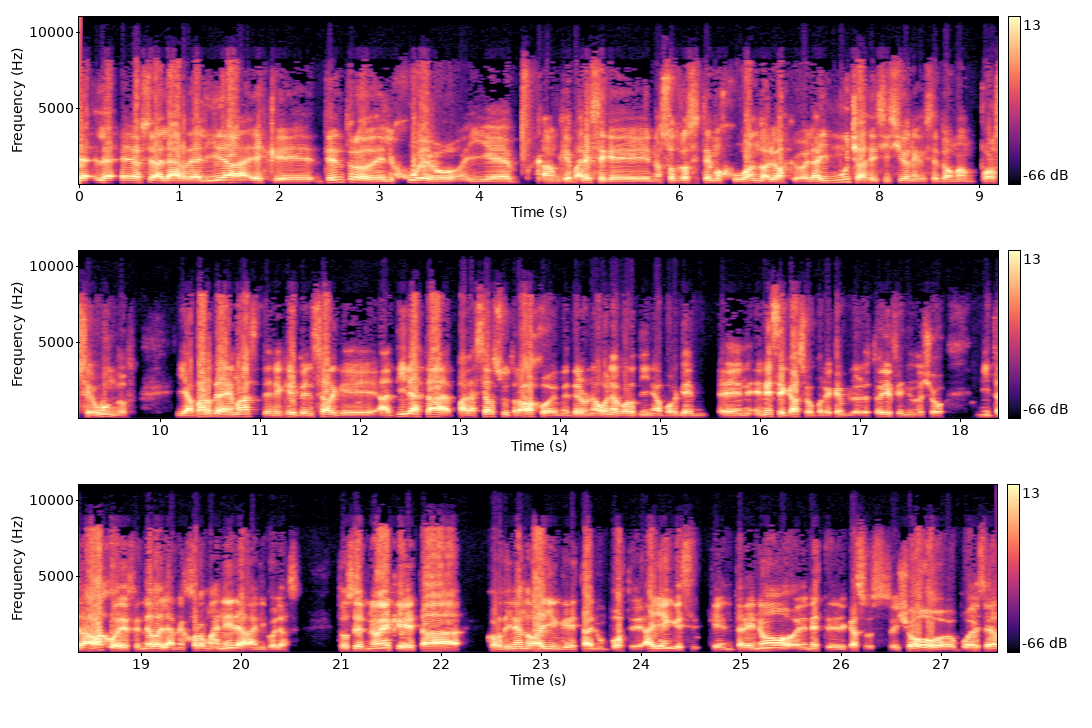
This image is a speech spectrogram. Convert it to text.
Eh, o sea, la realidad es que dentro del juego, y eh, aunque parece que nosotros estemos jugando al básquetbol, hay muchas decisiones que se toman por segundos. Y aparte, además, tenés que pensar que Atila está para hacer su trabajo de meter una buena cortina, porque en, ese caso, por ejemplo, lo estoy defendiendo yo, mi trabajo es defender de la mejor manera a Nicolás. Entonces, no es que está coordinando a alguien que está en un poste, hay alguien que, entrenó, en este caso soy yo, o puede ser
